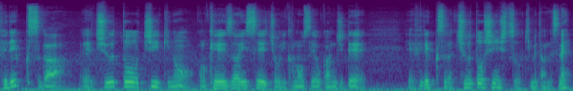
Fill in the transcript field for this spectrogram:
フェデックスが中東地域のこの経済成長に可能性を感じてフェデックスが中東進出を決めたんですね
